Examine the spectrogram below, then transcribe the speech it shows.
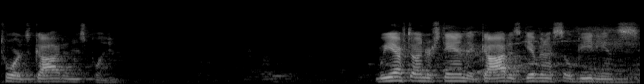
towards God and his plan. We have to understand that God has given us obedience.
